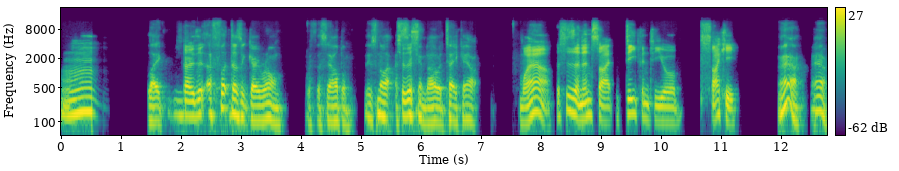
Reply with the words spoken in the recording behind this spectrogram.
Mm. Like so the, a foot doesn't go wrong with this album. There's not a so second this, I would take out. Wow, this is an insight deep into your psyche. Yeah, yeah,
